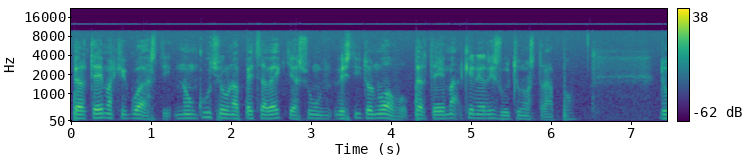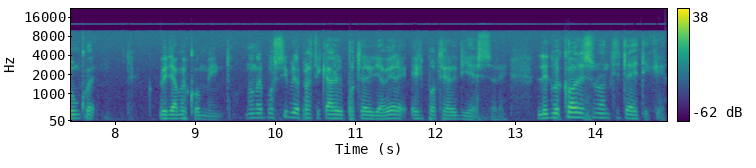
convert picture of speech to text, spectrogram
per tema che guasti. Non cuciono una pezza vecchia su un vestito nuovo per tema che ne risulti uno strappo. Dunque, vediamo il commento. Non è possibile praticare il potere di avere e il potere di essere. Le due cose sono antitetiche.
